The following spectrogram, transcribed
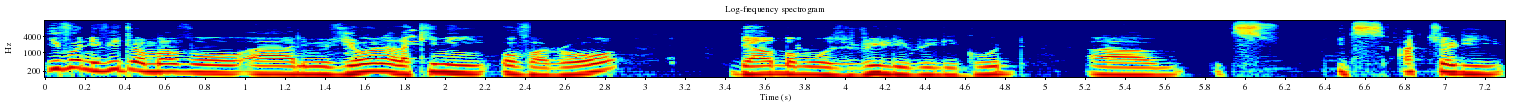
hivyo ni vitu ambavyo uh, nimeviona lakini overall the album was really really good. Um, it's, it's actually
